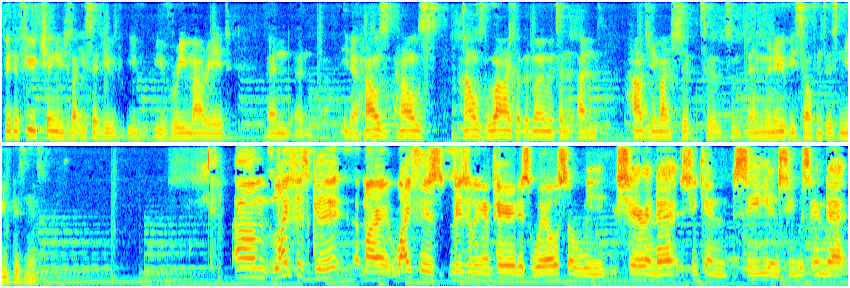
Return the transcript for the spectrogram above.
been a few changes like you said you've you've, you've remarried and and you know how's how's how's life at the moment and and how did you manage to to, to then maneuver yourself into this new business um, life is good. My wife is visually impaired as well, so we share in that. She can see, and she was in that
